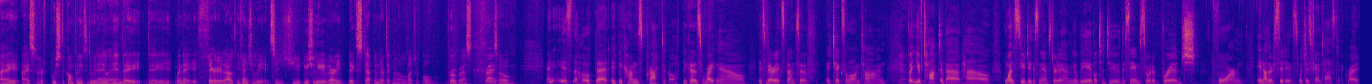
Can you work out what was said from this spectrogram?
I, I sort of pushed the company to do it anyway, and they, they when they figured it out, eventually it's a, usually a very big step in their technological progress. Right. So, and is the hope that it becomes practical? Because right now it's very expensive. It takes a long time. Yeah. But you've talked about how once you do this in Amsterdam, you'll be able to do the same sort of bridge form in other cities, which is fantastic, right?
